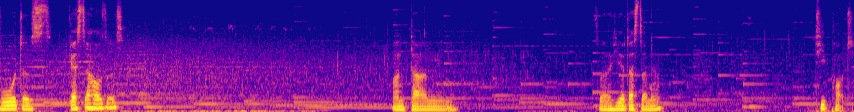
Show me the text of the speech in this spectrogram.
wo das Gästehaus ist. Und dann. So, hier das da, ne? Teapot.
